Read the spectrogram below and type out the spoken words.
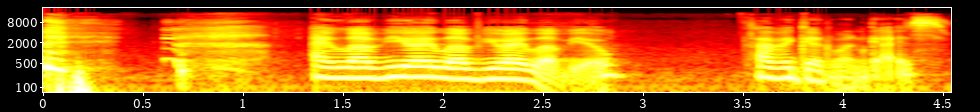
I love you, I love you, I love you. Have a good one, guys.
